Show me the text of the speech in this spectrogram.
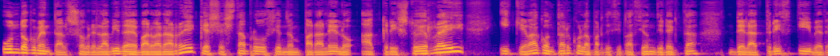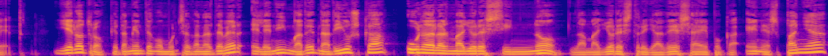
un documental sobre la vida de Bárbara Rey que se está produciendo en paralelo a Cristo y Rey y que va a contar con la participación directa de la actriz y y el otro, que también tengo muchas ganas de ver, El Enigma de Nadiuska, una de las mayores, si no la mayor estrella de esa época en España,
